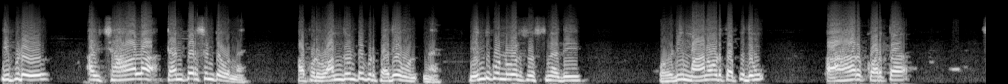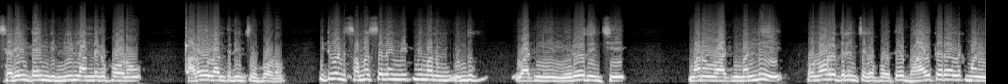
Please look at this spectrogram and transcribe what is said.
ఇప్పుడు అవి చాలా టెన్ పర్సెంటే ఉన్నాయి. అప్పుడు వంద ఉంటే ఇప్పుడు పదే ఉంటున్నాయి. ఎందుకు ఉండవలసి వస్తున్నది? ఒకటి మానవుడు తప్పిదం ఆహార కొరత సరైన టైంకి నీళ్ళు అందకపోవడం అడవులు అంతరించకపోవడం ఇటువంటి సమస్యలన్నింటినీ మనం ముందు వాటిని నిరోధించి మనం వాటిని మళ్ళీ పునరుద్ధరించకపోతే భావితరాలకు మనం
